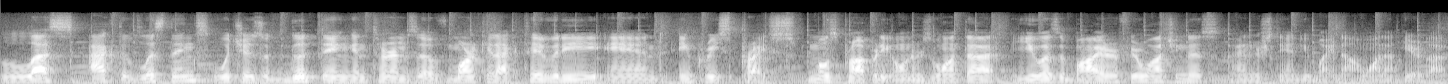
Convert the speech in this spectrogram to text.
less active listings, which is a good thing in terms of market activity and increased price. Most property owners want that. You as a buyer, if you're watching this, I understand you might not want to hear that.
